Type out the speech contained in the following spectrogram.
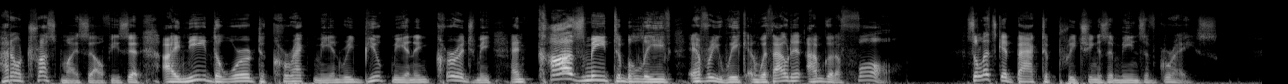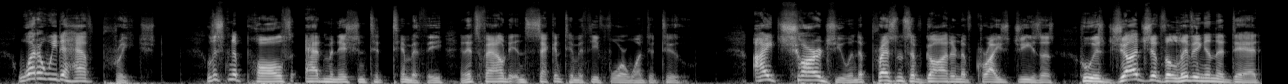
I don't trust myself, he said. I need the Word to correct me and rebuke me and encourage me and cause me to believe every week, and without it, I'm going to fall. So let's get back to preaching as a means of grace. What are we to have preached? Listen to Paul's admonition to Timothy, and it's found in 2 Timothy 4 1 2. I charge you in the presence of God and of Christ Jesus, who is judge of the living and the dead,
